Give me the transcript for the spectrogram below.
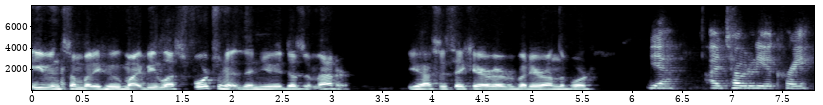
even somebody who might be less fortunate than you. It doesn't matter. You have to take care of everybody around the board. Yeah, I totally agree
